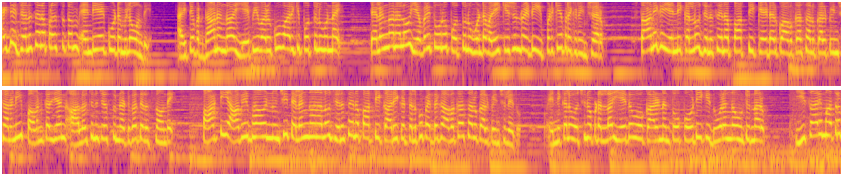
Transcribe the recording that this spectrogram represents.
అయితే జనసేన ప్రస్తుతం ఎన్డీఏ కూటమిలో ఉంది. అయితే ప్రధానంగా ఏపీ వరకు వారికి పొత్తులు ఉన్నాయి. తెలంగాణలో ఎవరితోనూ పొత్తులు ఉండవని కిషన్ రెడ్డి ఇప్పటికే ప్రకటించారు. స్థానిక ఎన్నికల్లో జనసేన పార్టీ కేడర్కు అవకాశాలు కల్పించాలని పవన్ కళ్యాణ్ ఆలోచన చేస్తున్నట్టుగా తెలుస్తోంది. పార్టీ ఆవిర్భావం నుంచి తెలంగాణలో జనసేన పార్టీ కార్యకర్తలకు పెద్దగా అవకాశాలు కల్పించలేదు. ఎన్నికలు వచ్చినప్పుడల్లా ఏదో ఓ కారణంతో పోటీకి దూరంగా ఉంటున్నారు. ఈసారి మాత్రం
